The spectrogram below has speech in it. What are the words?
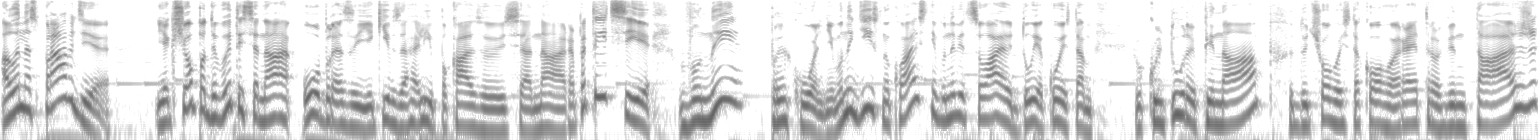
Але насправді. Якщо подивитися на образи, які взагалі показуються на репетиції, вони прикольні, вони дійсно класні, вони відсилають до якоїсь там культури пінап, до чогось такого ретро-вінтаж.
